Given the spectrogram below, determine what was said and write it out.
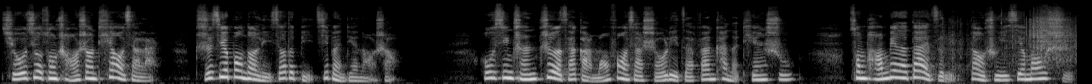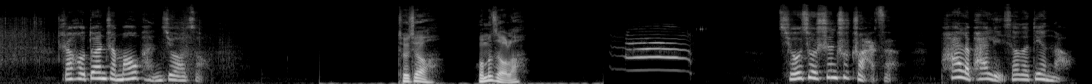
球球从床上跳下来，直接蹦到李潇的笔记本电脑上。欧星辰这才赶忙放下手里在翻看的天书，从旁边的袋子里倒出一些猫食，然后端着猫盆就要走。球球，我们走了。球球伸出爪子，拍了拍李潇的电脑。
